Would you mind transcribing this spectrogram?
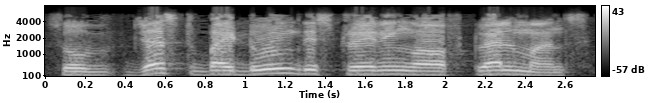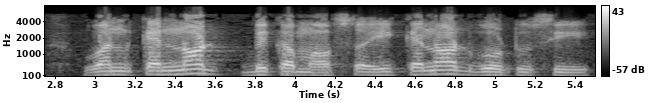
So just by doing this training of 12 months, one cannot become officer, he cannot go to sea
